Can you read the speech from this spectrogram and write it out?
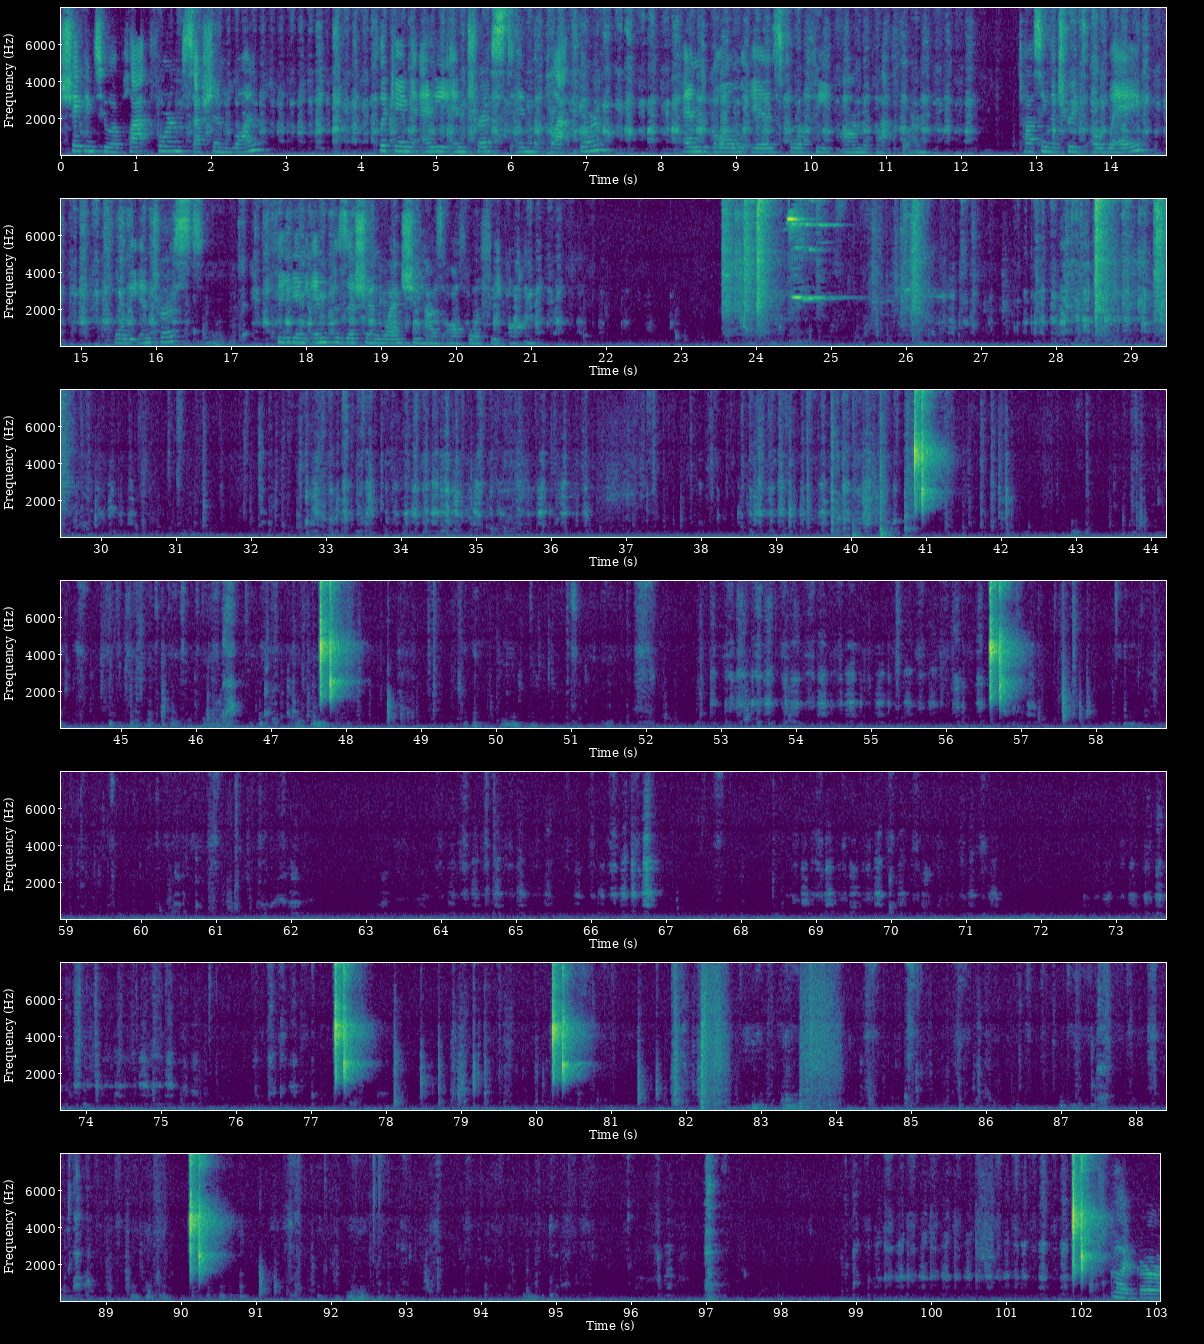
shaping to a platform, session one. Clicking any interest in the platform. End goal is four feet on the platform. Tossing the treats away for the interest. Feeding in position when she has all four feet on.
